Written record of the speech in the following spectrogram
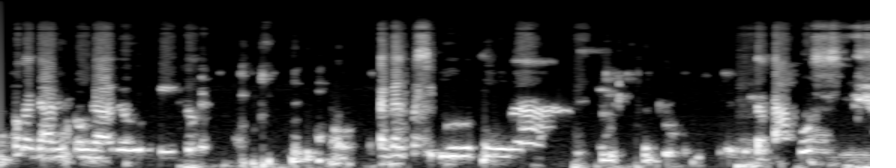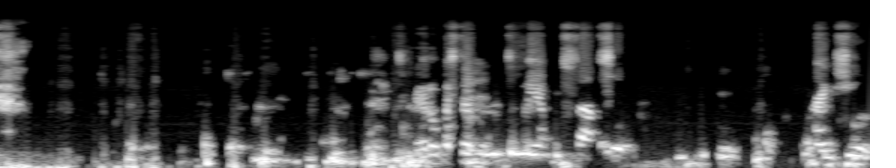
Napakadami pang gagawin dito. Tagal pa siguro itong uh, tatapos. Pero basta tuloy-tuloy ang construction, I'm sure,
